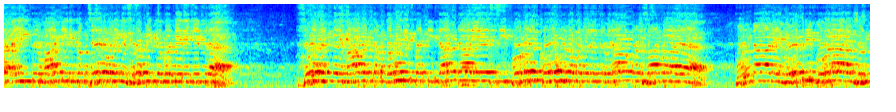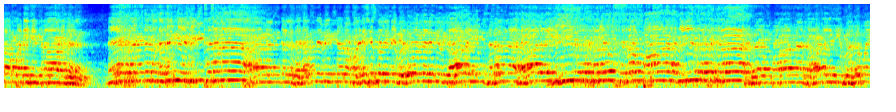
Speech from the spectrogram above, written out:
அனைத்து மாட்டிற்கும் சேர்வழங்கி சிறப்பித்துக் கொண்டிருக்கின்ற சிவகங்கை மாவட்டம் கௌரிப்பட்டி டாடா ஏசி புகழ் கோவில் அவர்களுக்கு விழாக்குழு சார்பாக பொன்னாடை வெற்றி புகழாரம் சூட்டப்படுகின்றார்கள். நேரங்கள் நெருங்கி விட்டன. காலங்கள் கடந்து விட்டன. பரிசு பரிசுத்தனை பெறுவதற்கு காலையும் சிறந்த காலை. வீரர்களும் சிறப்பான வீரர்கள். சிறப்பான காலைக்கு பெருமை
